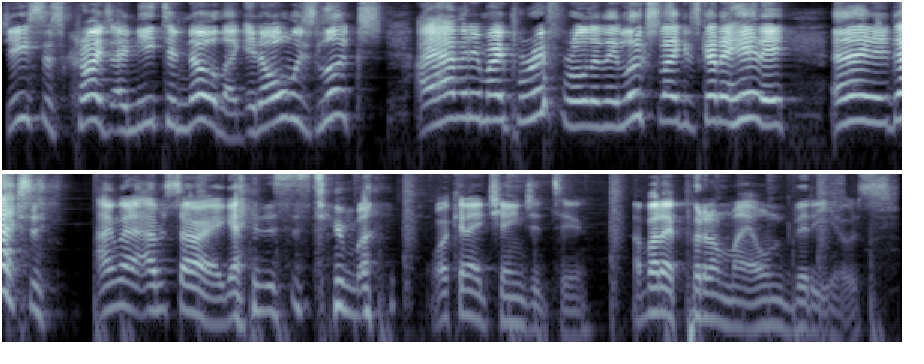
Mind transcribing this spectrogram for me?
Jesus Christ, I need to know. Like, it always looks. I have it in my peripheral and it looks like it's gonna hit it, and then it doesn't. I'm gonna, I'm sorry, guys. This is too much. What can I change it to? How about I put on my own videos?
